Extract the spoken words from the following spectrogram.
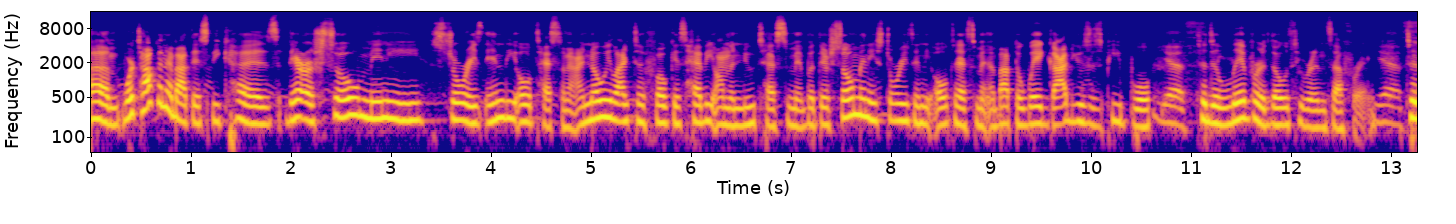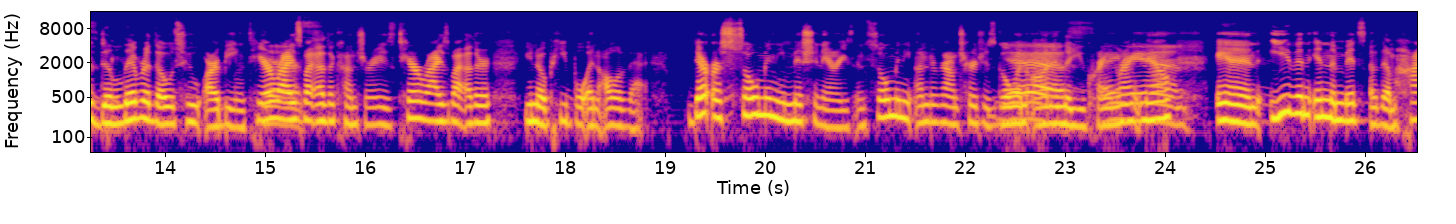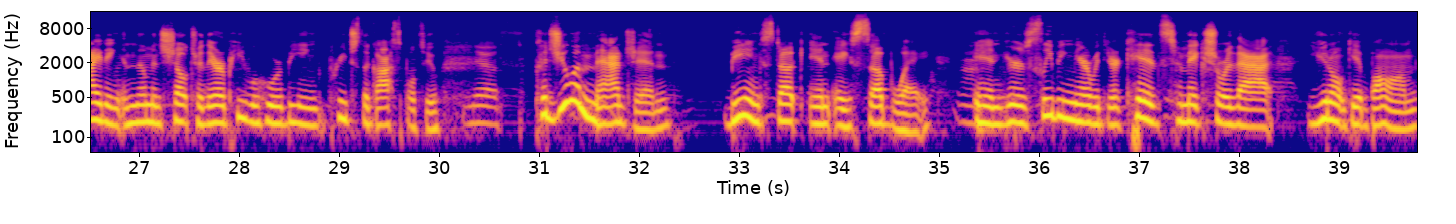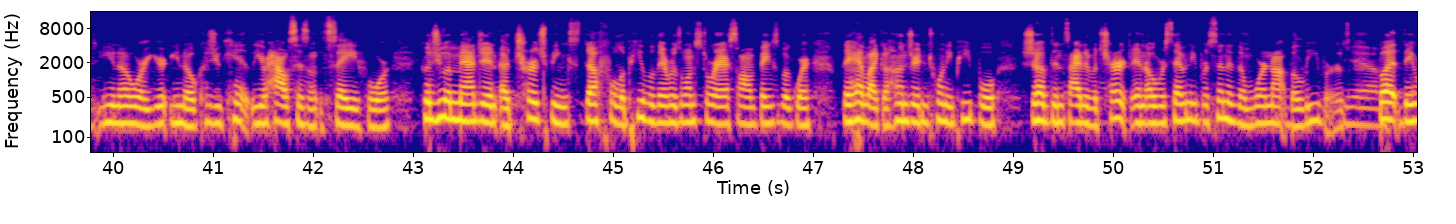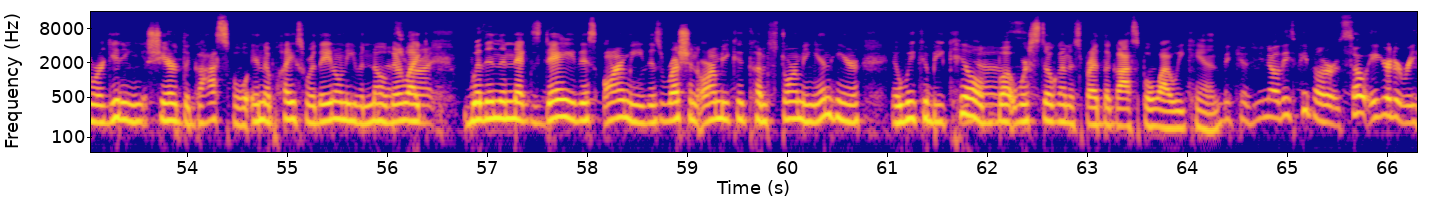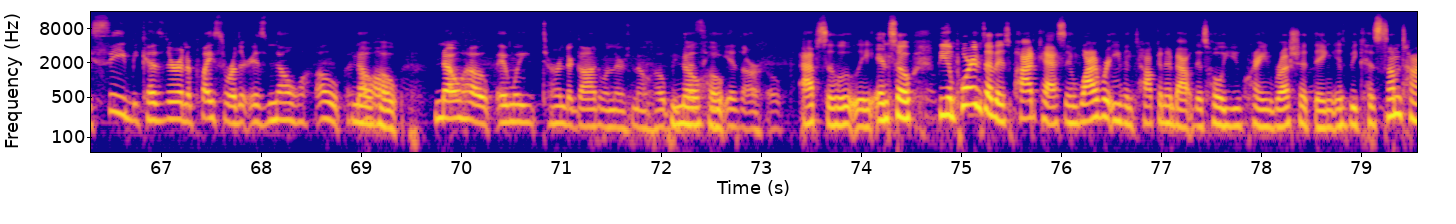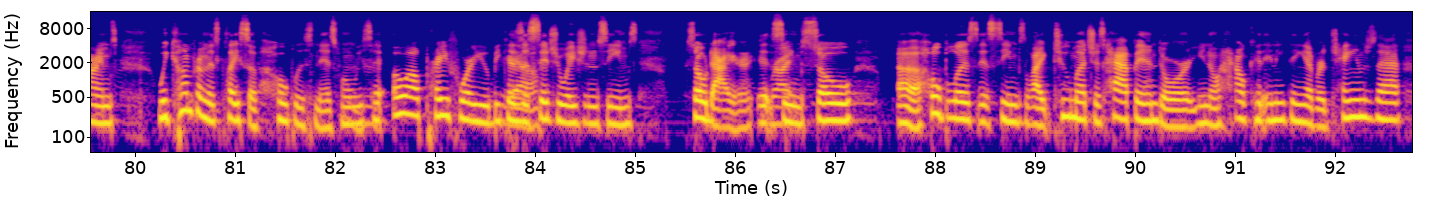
um, we're talking about this because there are so many stories in the Old Testament. I know we like to focus heavy on the New Testament, but there's so many stories in the Old Testament about the way God uses people Yes. to deliver those who are in suffering, Yes. to deliver those who are being terrorized by other countries, terrorized by other, you know, people and all of that. There are so many missionaries and so many underground churches going on in the Yes. Ukraine right now. And even in the midst of them hiding and them in shelter, there are people who are being preached the gospel to. Yes. Could you imagine being stuck in a subway mm. and you're sleeping there with your kids to make sure that you don't get bombed, you know, or you're, you know, because you can't, your house isn't safe, or Could you imagine a church being stuffed full of people? There was one story I saw on Facebook where they had like 120 people shoved inside of a church, and over 70% of them were not believers. Yeah. But they were getting shared the gospel in a place where they don't even know. They're like, right. within the next day, this army, this Russian army could come storming in here and we could be killed, yes. but we're still going to spread the gospel while we can. Because you know these people are so eager to receive because they're in a place where there is no hope. No hope. No hope, and we turn to God when there's no hope. Because No hope. He is our hope. Absolutely. And so the importance of this podcast and why we're even talking about this whole Ukraine Russia thing is because sometimes we come from this place of hopelessness when we say, "Oh, I'll pray for you" because the Mm-hmm. Situation seems so dire. It Right. seems so uh, hopeless. It seems like too much has happened, or you know, how could anything ever change that?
